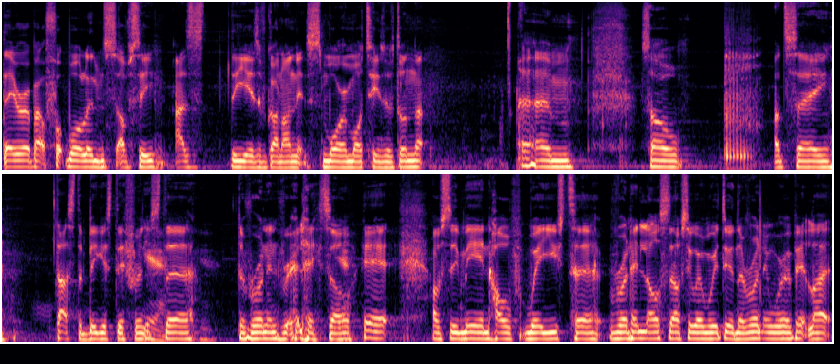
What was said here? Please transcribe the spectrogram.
They were about football, and obviously as the years have gone on, it's more and more teams have done that. Um, so I'd say that's the biggest difference. Yeah, the yeah. the running really. So Yeah. here, obviously, me and Hope, we're used to running lots. Obviously, when we're doing the running, we're a bit like.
